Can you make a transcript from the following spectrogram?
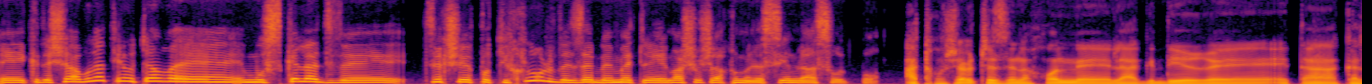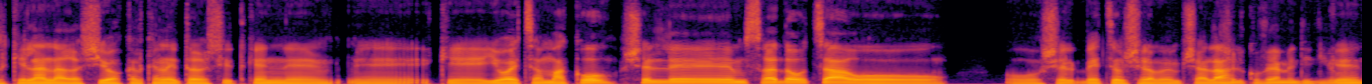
אה, כדי שהעבודה תהיה יותר אה, מושכלת וצריך שיהיה פה תכלול, וזה באמת אה, משהו שאנחנו מנסים לעשות פה. את חושבת שזה נכון אה, להגדיר אה, את הכלכלן הראשי או הכלכלנית הראשית, כן, אה, אה, כיועץ המקרו של אה, משרד האוצר, או, או של, בעצם של הממשלה? של קובעי המדיניות. כן.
